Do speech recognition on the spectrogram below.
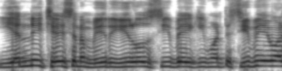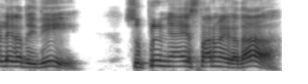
ఇవన్నీ చేసిన మీరు ఈరోజు సిబిఐకి ఇవ్వమంటే సిబిఐ వాళ్ళే కదా ఇది. సుప్రీం న్యాయస్థానమే కదా.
